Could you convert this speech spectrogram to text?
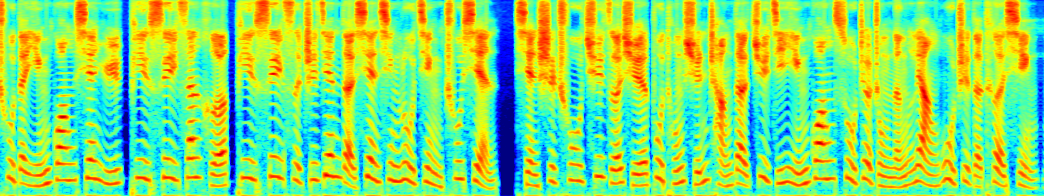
处的荧光先于 PC 三和 PC 四之间的线性路径出现。显示出曲泽穴不同寻常的聚集荧光素这种能量物质的特性。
